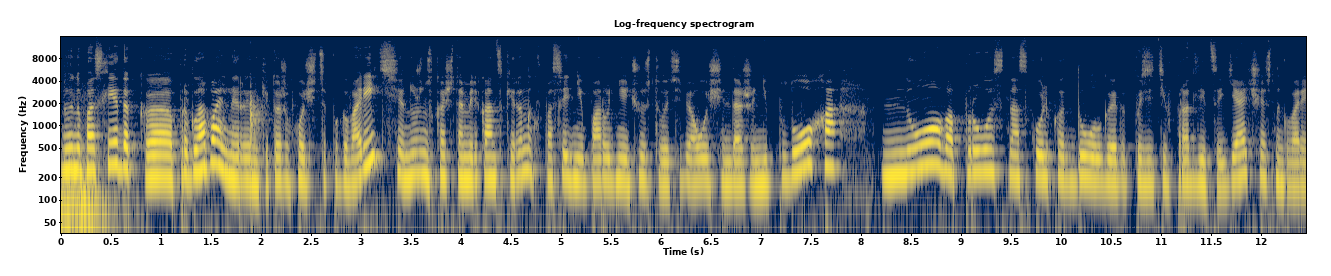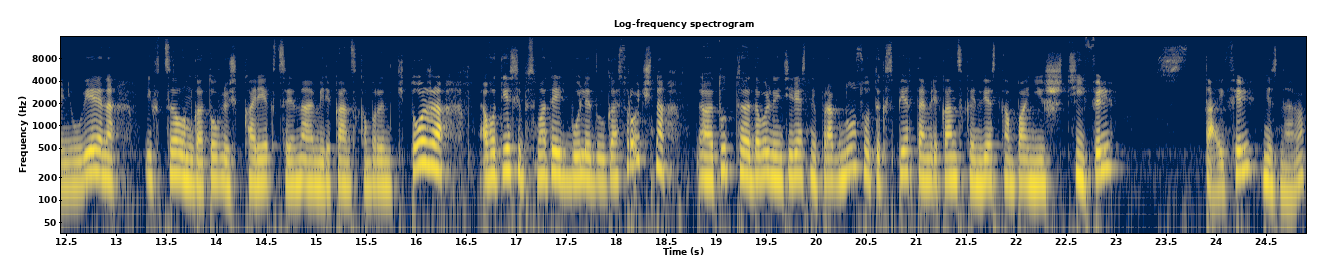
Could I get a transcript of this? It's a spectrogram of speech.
Ну и напоследок, про глобальные рынки тоже хочется поговорить. Нужно сказать, что американский рынок в последние пару дней чувствует себя очень даже неплохо. Но вопрос, насколько долго этот позитив продлится, я, честно говоря, не уверена. И в целом готовлюсь к коррекции на американском рынке тоже. А вот если посмотреть более долгосрочно, э, тут э, довольно интересный прогноз от эксперта американской инвесткомпании Штифель, Тайфель, не знаю,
